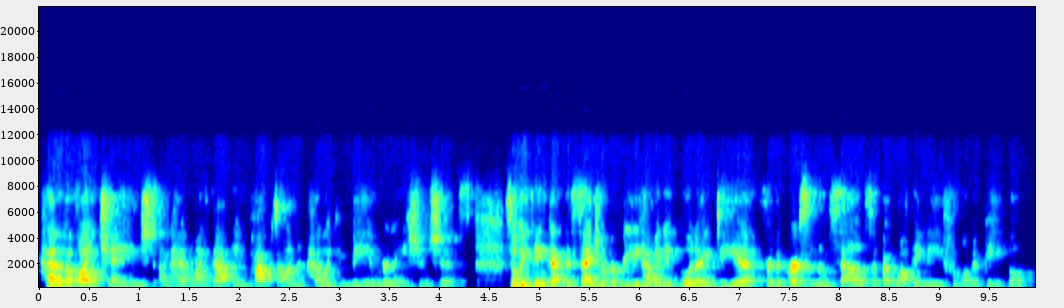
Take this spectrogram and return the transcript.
How have I changed and how might that impact on how I can be in relationships? So I think at the center of it, really having a good idea for the person themselves about what they need from other people.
